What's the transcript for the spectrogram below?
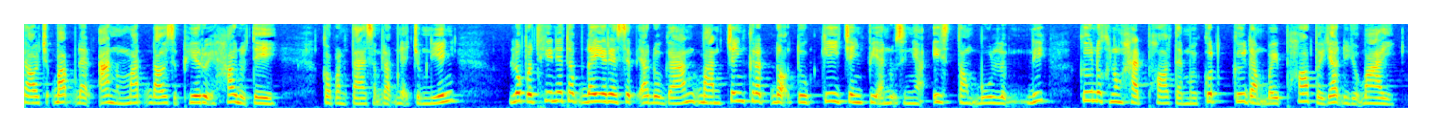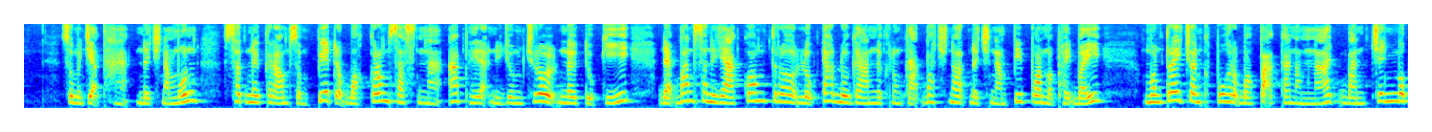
ចោលច្បាប់ដែលអនុម័តដោយសភារួចហើយនោះទេក៏ប៉ុន្តែសម្រាប់អ្នកជំនាញលោកប្រធានាធិបតីរេសេបអាដូហ្គានបានចេញក្រឹត្យដកទូគីចេញពីអនុសញ្ញាអ៊ីស្តង់ប៊ូលលើកនេះ គឺនៅក្នុងហេតុផលតែមួយគត់គឺដើម្បីផលប្រយោជន៍នយោបាយសូមបញ្ជាក់ថានៅឆ្នាំមុនស្ថិតនៅក្រោមសម្ពាធរបស់ក្រុមសាសនាអភិរក្សនិយមជ្រុលនៅទូគី ដែលបានសន្យាគាំទ្រលោកអាដូហ្គាននៅក្នុងការបោះឆ្នោតនៅឆ្នាំ2023មន្ត្រីជាន់ខ្ពស់របស់បកកណ្ដាលអំណាចបានចេញមុខ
